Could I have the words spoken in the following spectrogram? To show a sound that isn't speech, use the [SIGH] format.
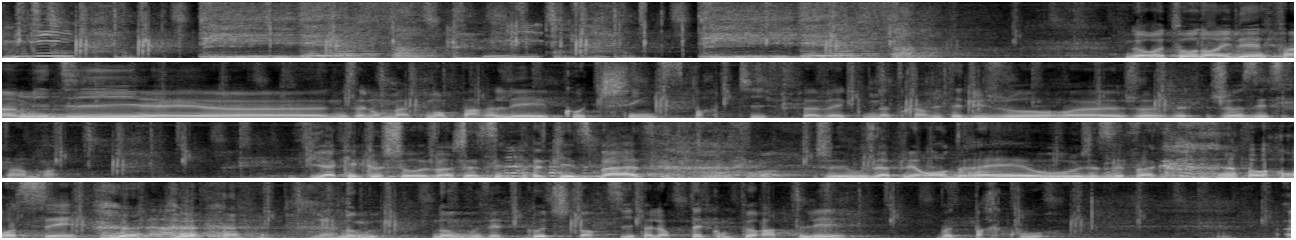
Midi. Midi. De retour dans IDF1 midi et euh, nous allons maintenant parler coaching sportif avec notre invité du jour, euh, Jo- José Stimbre. Il y a quelque chose, hein, je ne sais pas ce qui se passe. Je vais vous appeler André ou je ne sais pas quoi, [LAUGHS] Rossé. donc, donc vous êtes coach sportif, alors peut-être qu'on peut rappeler votre parcours.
